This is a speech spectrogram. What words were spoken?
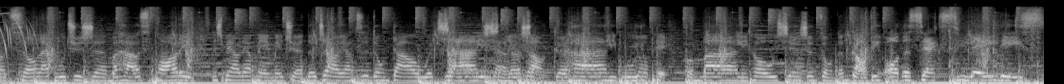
我从来不去什么 house party，那些漂亮妹妹全都照样自动到我家里。想要找个哈，你不用 pay for money，偷先生总能搞定 all the sexy ladies。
